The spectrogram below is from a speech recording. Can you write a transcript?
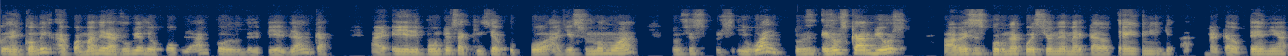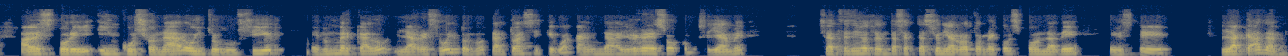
el cómic, Aquaman era rubio de ojo blanco, de piel blanca. Ah, el punto es aquí se ocupó a Jason Momoa, entonces, pues, igual, entonces esos cambios a veces por una cuestión de mercadotecnia, mercadotecnia, a veces por incursionar o introducir en un mercado y la ha resuelto, ¿no? Tanto así que Wakanda el regreso, como se llame, se ha tenido tanta aceptación y ha roto récords con la de este, Black Adam.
